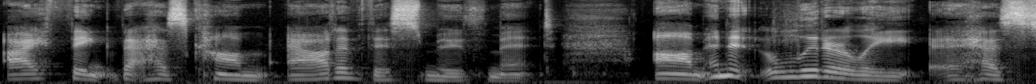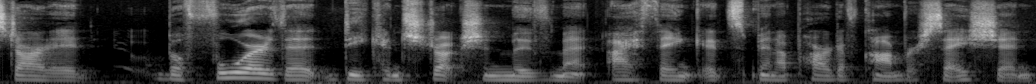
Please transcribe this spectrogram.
I think that has come out of this movement, um, and it literally has started before the deconstruction movement, I think it's been a part of conversation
